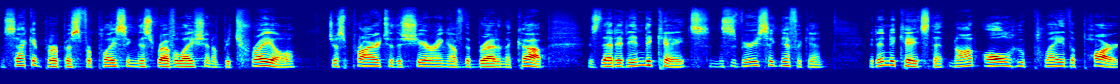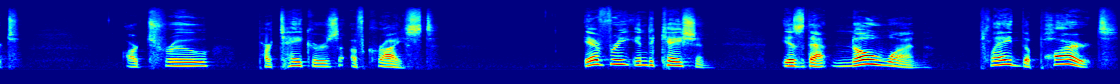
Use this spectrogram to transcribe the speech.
The second purpose for placing this revelation of betrayal just prior to the sharing of the bread and the cup is that it indicates, and this is very significant, it indicates that not all who play the part are true partakers of Christ. Every indication is that no one played the part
